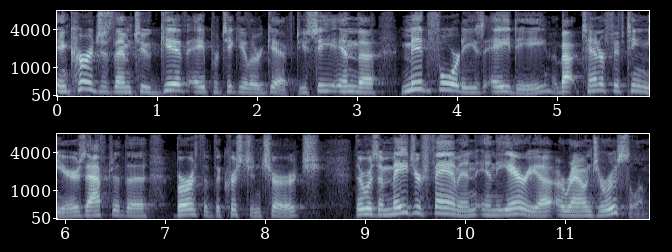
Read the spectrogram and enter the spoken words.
encourages them to give a particular gift. You see, in the mid 40s AD, about 10 or 15 years after the birth of the Christian church, there was a major famine in the area around Jerusalem.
